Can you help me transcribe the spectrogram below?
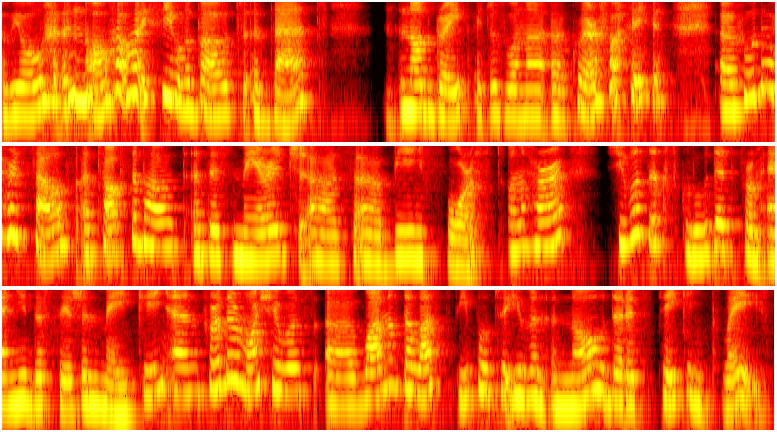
We all know how I feel about that. Not great. I just want to uh, clarify. uh, Huda herself uh, talks about uh, this marriage as uh, being forced on her she was excluded from any decision making, and furthermore, she was uh, one of the last people to even know that it's taking place.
